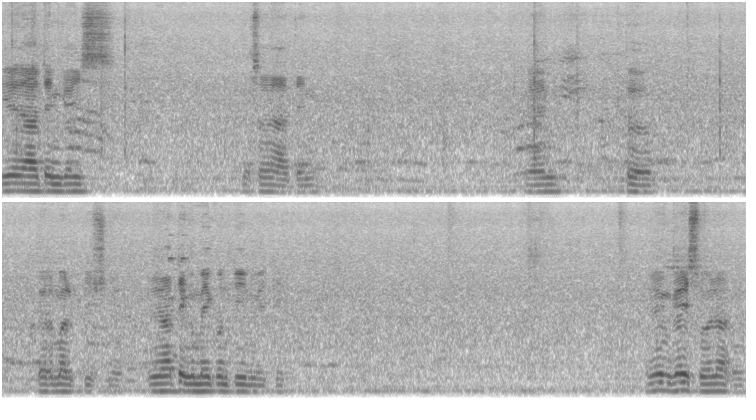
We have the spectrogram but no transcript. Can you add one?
Yan natin guys. Buksan natin. Yan ito. Thermal push niya. Yan natin kung may continuity. Ayun guys, wala. Oh.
